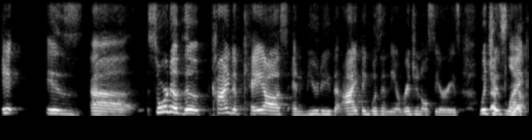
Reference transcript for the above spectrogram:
It is uh sort of the kind of chaos and beauty that I think was in the original series, which That's, is like yeah.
